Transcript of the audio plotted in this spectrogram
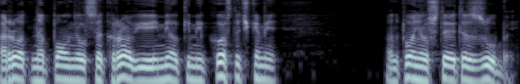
Рот наполнился кровью и мелкими косточками. Он понял, что это зубы.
